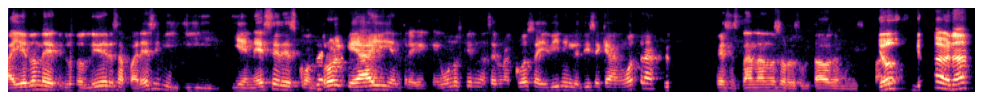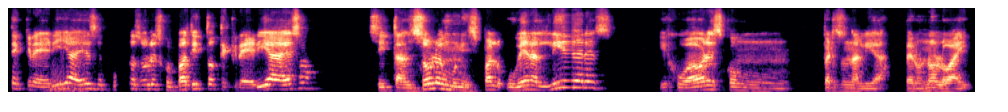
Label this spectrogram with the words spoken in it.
ahí es donde los líderes aparecen y, y, y, en ese descontrol que hay entre que unos quieren hacer una cosa y Vini les dice que hagan otra, pues están dando esos resultados de municipal. Yo, yo la verdad te creería ese punto, solo es culpatito, te creería eso si tan solo en municipal hubieran líderes y jugadores con personalidad, pero no lo hay.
